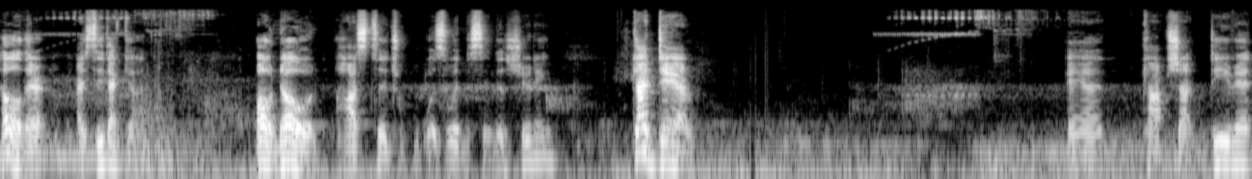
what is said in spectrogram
Hello there. I see that gun. Oh no, hostage was witnessing the shooting. God damn. And cop shot Deviant,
